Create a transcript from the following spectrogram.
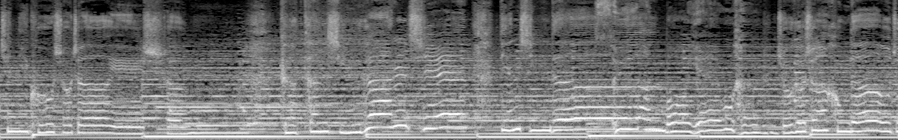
见你苦守这一生。可叹心安间，点情的。也无痕，烛刻着红豆，烛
